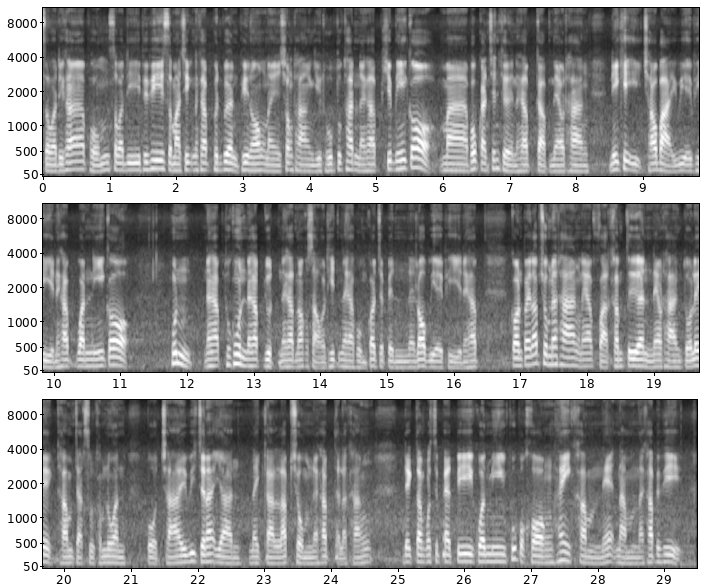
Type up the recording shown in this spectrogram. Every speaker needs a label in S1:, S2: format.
S1: สวัสดีครับผมสวัสดีพี่ๆสมาชิกนะครับ เพื่อนๆ พี่น้องในช่องทาง YouTube ทุกท่านนะครับ คลิปนี้ก็มาพบกันเช่นเคยนะครับ กับแนวทางนิเคอิเช้าบ่าย VIP นะครับ วันนี้ก็หุ้นนะครับทุกหุ้นนะครับหยุดนะครับนอกเสาร์อาทิตย์นะครับ ผมก็จะเป็นในรอบ VIP นะครับ ก่อนไปรับชมแนวทางนะครับฝากคำเตือน แนวทางตัวเลขทำจากสูตรคำนวณ โปรดใช้วิจารณญาณในการรับชมนะครับ แต่ละครั้งเด็กต่ำกว่า 18 ปี ควรมีผู้ปกครองให้คำแนะนำนะครับพี่ๆ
